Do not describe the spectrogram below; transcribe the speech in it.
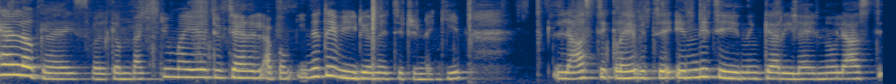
Hello guys welcome back to my YouTube channel അപ്പം ഇന്നത്തെ വീഡിയോ എന്ന് വെച്ചിട്ടുണ്ടെങ്കിൽ ലാസ്റ്റ് ക്ലേ വെച്ച് എന്ത് ചെയ്യുമെന്ന് എനിക്കറിയില്ലായിരുന്നു. ലാസ്റ്റ്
